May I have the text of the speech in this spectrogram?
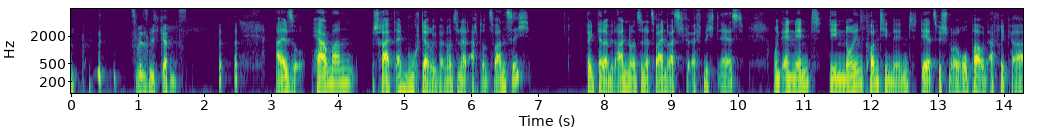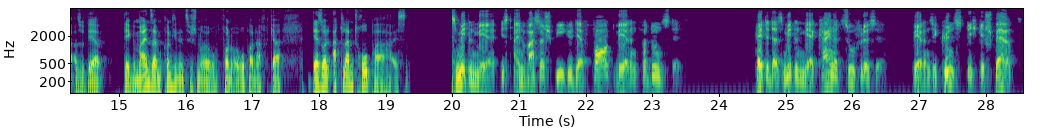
Zumindest nicht ganz. Also, Hermann schreibt ein Buch darüber, 1928 fängt er damit an, 1932 veröffentlicht er es und er nennt den neuen Kontinent, der zwischen Europa und Afrika, also der, der gemeinsame Kontinent zwischen Euro, von Europa und Afrika, der soll Atlantropa heißen. Das Mittelmeer ist ein Wasserspiegel, der fortwährend verdunstet. Hätte das Mittelmeer keine Zuflüsse, wären sie künstlich gesperrt,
